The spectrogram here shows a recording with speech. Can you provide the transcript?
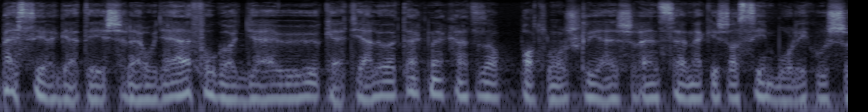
beszélgetésre, hogy elfogadja-e őket jelölteknek, hát ez a patronos kliens rendszernek is a szimbolikus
